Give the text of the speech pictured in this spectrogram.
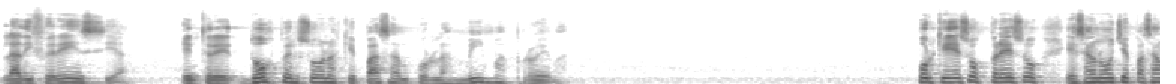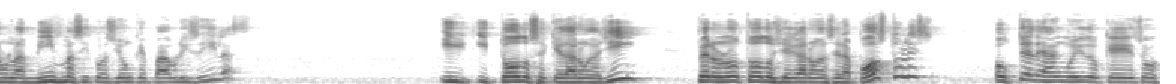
la diferencia entre dos personas que pasan por las mismas pruebas? Porque esos presos esa noche pasaron la misma situación que Pablo y Silas. Y todos se quedaron allí, pero no todos llegaron a ser apóstoles ustedes han oído que eso,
